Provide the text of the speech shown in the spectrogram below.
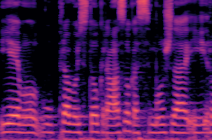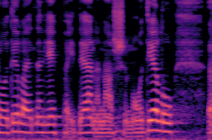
I evo, upravo iz tog razloga se možda i rodila jedna lijepa ideja na našem odjelu. E,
